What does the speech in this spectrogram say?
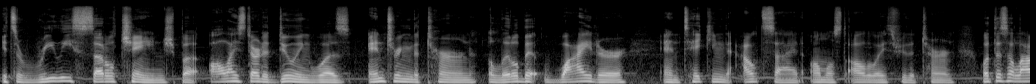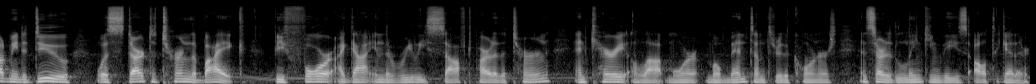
It's a really subtle change, but all I started doing was entering the turn a little bit wider and taking the outside almost all the way through the turn. What this allowed me to do was start to turn the bike before I got in the really soft part of the turn and carry a lot more momentum through the corners and started linking these all together.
